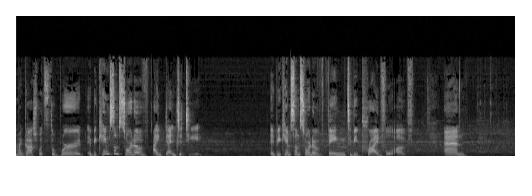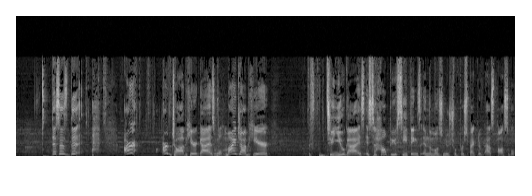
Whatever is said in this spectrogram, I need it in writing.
my gosh what's the word? It became some sort of identity. It became some sort of thing to be prideful of. And this is the our our job here guys well my job here to you guys is to help you see things in the most neutral perspective as possible.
